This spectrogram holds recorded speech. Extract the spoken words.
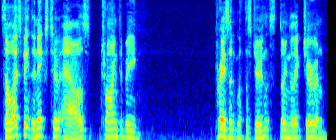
So I spent the next two hours trying to be present with the students, doing the lecture, and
